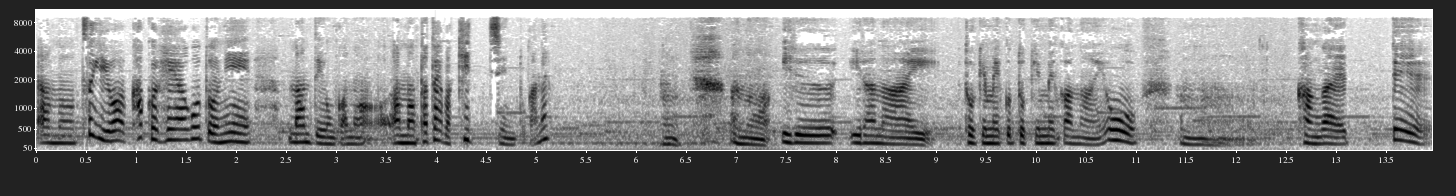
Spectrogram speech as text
あの次は各部屋ごとに何て言うんかな。あの例えばキッチンとかね、うん、あのいるいらないときめくときめかないを、あの考えて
